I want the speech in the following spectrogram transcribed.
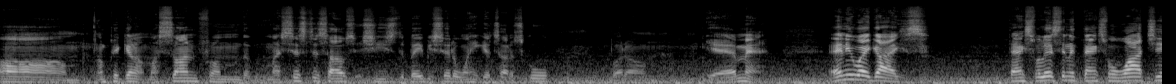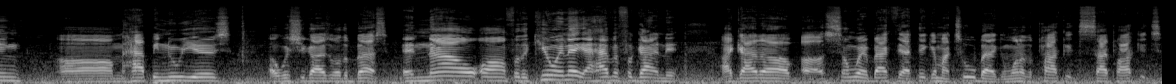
Um, I'm picking up my son from the, my sister's house. She's the babysitter when he gets out of school. But um, yeah, man. Anyway, guys, thanks for listening. Thanks for watching. Um, Happy New Year's. I wish you guys all the best. And now uh, for the Q&A, I haven't forgotten it. I got uh, uh, somewhere back there, I think in my tool bag, in one of the pockets, side pockets,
